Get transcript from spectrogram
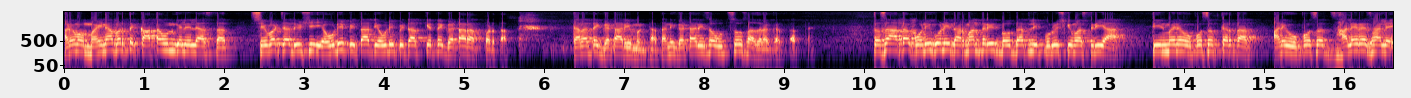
आणि मग महिनाभर ते कातावून गेलेले असतात. शेवटच्या दिवशी एवढी पितात एवढी पितात की ते गटारात पडतात. त्याला ते गटारी म्हणतात आणि गटारीचा उत्सव साजरा करतात ते. तसं आता कोणी कोणी धर्मांतरित बौद्धातली पुरुष किंवा स्त्रिया तीन महिने उपोसत करतात आणि उपोसत झाले रे झाले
